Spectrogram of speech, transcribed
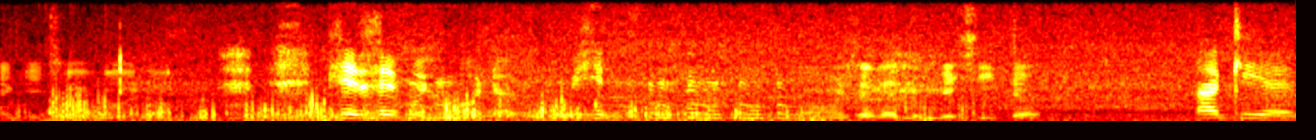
Aquí soy mono. Eres muy mono. Vamos a darle un besito ¿A quién?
